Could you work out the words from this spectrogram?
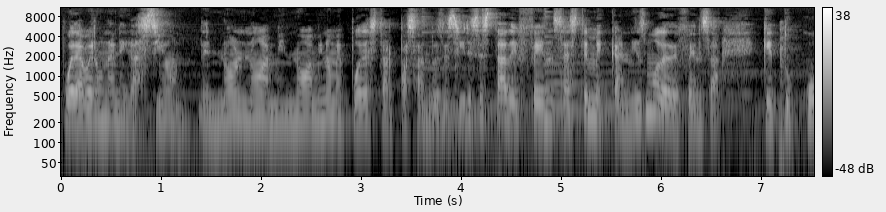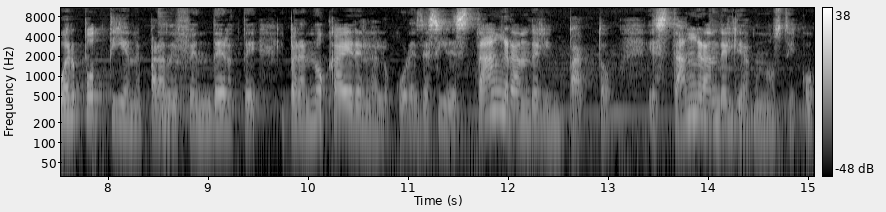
puede haber una negación de no, no, a mí no, a mí no me puede estar pasando. Es decir, es esta defensa, este mecanismo de defensa que tu cuerpo tiene para defenderte y para no caer en la locura. Es decir, es tan grande el impacto, es tan grande el diagnóstico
